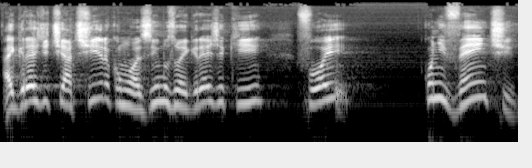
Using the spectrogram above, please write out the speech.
A igreja de Tiatira, como nós vimos, uma igreja que foi conivente,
